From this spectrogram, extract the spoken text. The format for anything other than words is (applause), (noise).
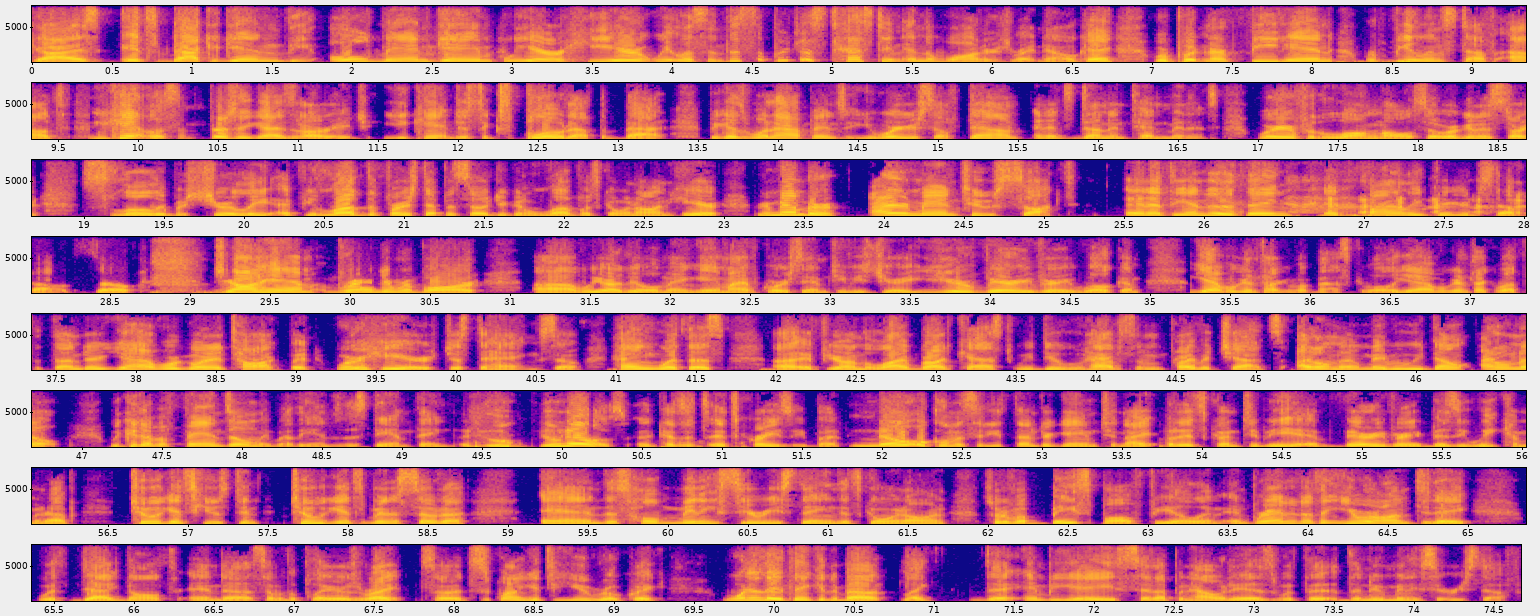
Guys, it's back again. The old man game. We are here. We listen, this we're just testing in the waters right now, okay? We're putting our feet in, we're feeling stuff out. You can't listen, especially guys at our age. You can't just explode out the bat because what happens, you wear yourself down and it's done in 10 minutes. We're here for the long haul, so we're going to start slowly but surely. If you love the first episode, you're going to love what's going on here. Remember, Iron Man 2 sucked. And at the end of the thing, it finally figured stuff out. So, Jon Hamm, Brandon Rahbar, uh, we are the old man game. I, of course, am TV's Jerry. You're very, very welcome. Yeah, we're going to talk about basketball. Yeah, we're going to talk about the Thunder. Yeah, we're going to talk, but we're here just to hang. So, hang with us. Uh, if you're on the live broadcast, we do have some private chats. I don't know. Maybe we don't. I don't know we could have a fans only by the end of this damn thing. Who who knows? Because it's it's crazy. But no Oklahoma City Thunder game tonight. But it's going to be a very very busy week coming up. Two against Houston, two against Minnesota, and this whole mini series thing that's going on, sort of a baseball feel. And and Brandon, I think you were on today with Daigneault and uh, some of the players, right? So I just want to get to you real quick. What are they thinking about, like the NBA setup and how it is with the the new miniseries stuff?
